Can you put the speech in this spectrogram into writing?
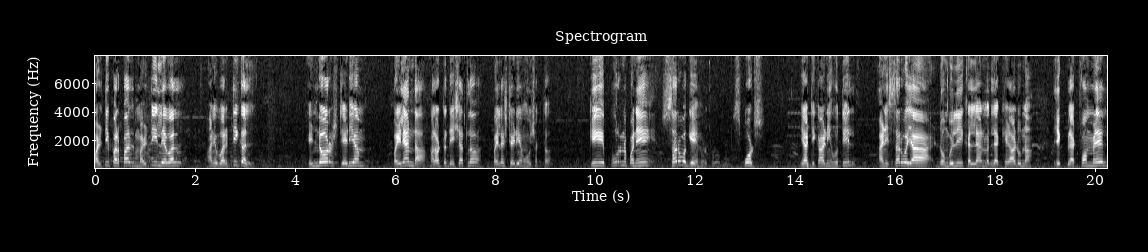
मल्टीपर्पज मल्टी लेवल आणि वर्टिकल इंडोर स्टेडियम पहिल्यांदा मला वाटतं देशातलं पहिलं स्टेडियम होऊ शकतं. की पूर्णपणे सर्व गेम स्पोर्ट्स या ठिकाणी होतील आणि सर्व या डोंबिवली कल्याणमधल्या खेळाडूंना एक प्लॅटफॉर्म मिळेल.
